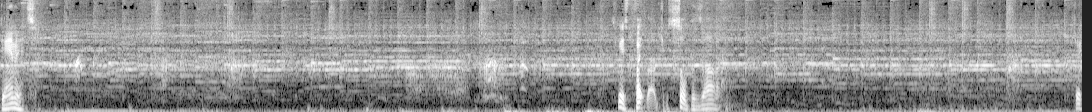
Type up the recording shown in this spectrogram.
Damn it. This fight logic is so bizarre. It's like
